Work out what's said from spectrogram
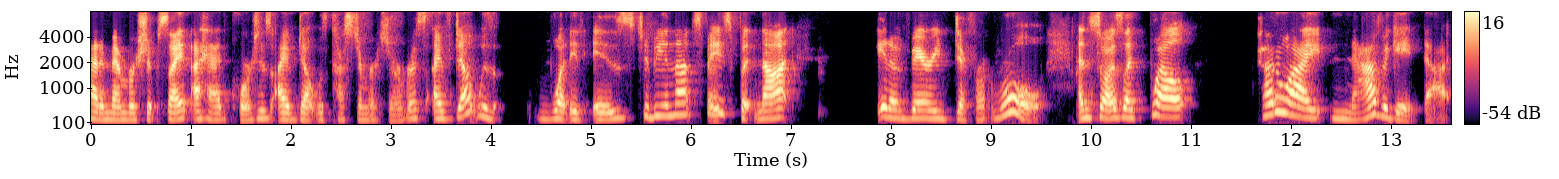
had a membership site, I had courses, I've dealt with customer service, I've dealt with what it is to be in that space, but not in a very different role. And so I was like, well, how do I navigate that?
